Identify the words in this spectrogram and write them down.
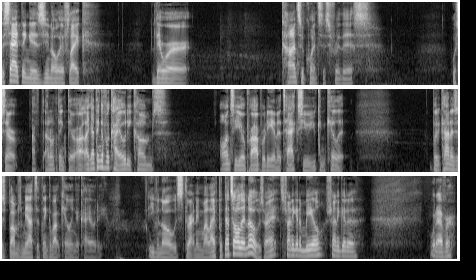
the sad thing is, you know, if like there were consequences for this, which there, I, don't think there are. Like, I think if a coyote comes onto your property and attacks you, you can kill it. But it kind of just bums me out to think about killing a coyote, even though it's threatening my life. But that's all it knows, right? It's trying to get a meal, it's trying to get a whatever.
